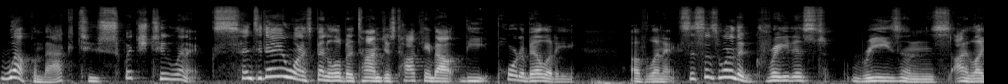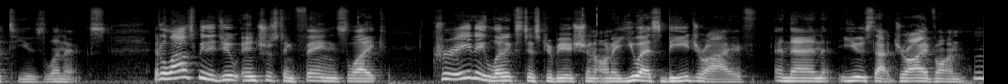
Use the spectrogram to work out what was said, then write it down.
Welcome back to Switch to Linux. And today I want to spend a little bit of time just talking about the portability of Linux. This is one of the greatest reasons I like to use Linux. It allows me to do interesting things like create a Linux distribution on a USB drive and then use that drive on hmm,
